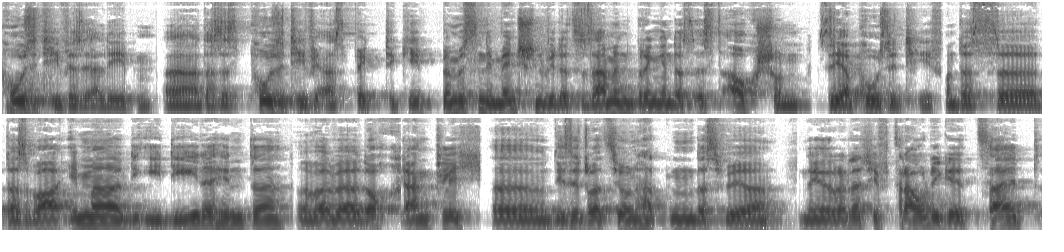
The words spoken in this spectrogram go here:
Positives erleben, äh, dass es positive Aspekte gibt. Wir müssen die Menschen wieder zusammenbringen. Das ist auch schon sehr positiv. Und das, äh, das war immer die Idee dahinter, weil wir doch danklich äh, die Situation hatten, dass wir eine relativ traurige Zeit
